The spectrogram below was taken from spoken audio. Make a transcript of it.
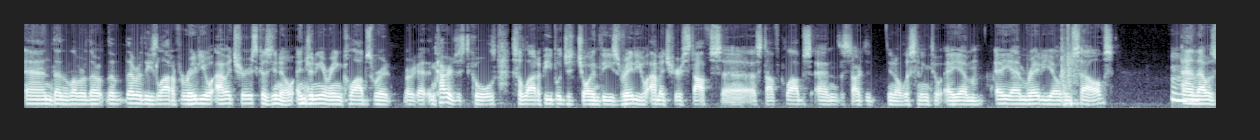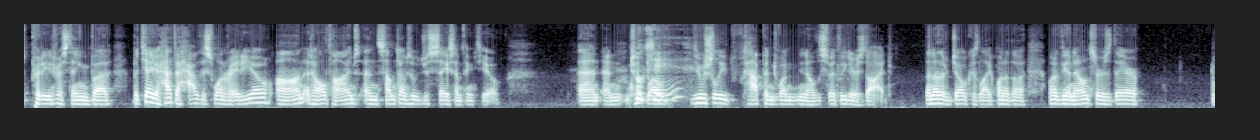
and then there were, there, there were these lot of radio amateurs because you know engineering clubs were, were encouraged at schools so a lot of people just joined these radio amateur stuffs uh, stuff clubs and started you know listening to am am radio themselves mm-hmm. and that was pretty interesting but but yeah you had to have this one radio on at all times and sometimes it would just say something to you and and okay. well usually happened when you know the soviet leaders died another joke is like one of the one of the announcers there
